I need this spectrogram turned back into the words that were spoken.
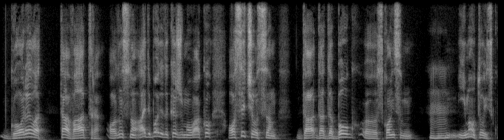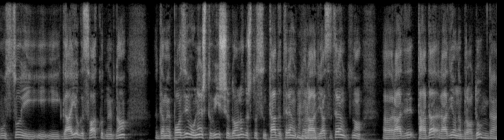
gorela ta vatra, odnosno, ajde bolje da kažemo ovako, osjećao sam da, da, da Bog uh, s kojim sam uh -huh. imao to iskustvo i, i, i gajio ga svakodnevno, da me poziva u nešto više od onoga što sam tada trenutno uh -huh. radio. Ja sam trenutno radi, tada radio na brodu. Da.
